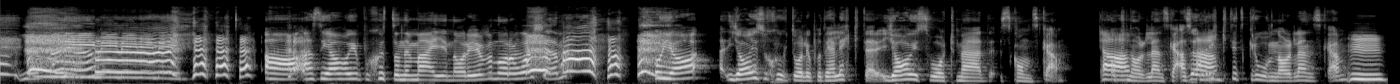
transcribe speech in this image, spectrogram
nej, nej, nej, nej, nej. Ja, alltså jag var ju på 17 maj i Norge för några år sedan. Och jag, jag är så sjukt dålig på dialekter. Jag har ju svårt med skånska Ja. och norrländska. Alltså Ja. riktigt grov norrländska. Mm,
